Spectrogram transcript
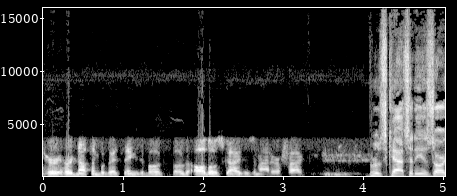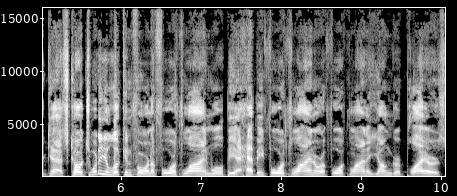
heard, heard nothing but good things about, about all those guys, as a matter of fact. Bruce Cassidy is our guest. Coach, what are you looking for in a fourth line? Will it be a heavy fourth line or a fourth line of younger players?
